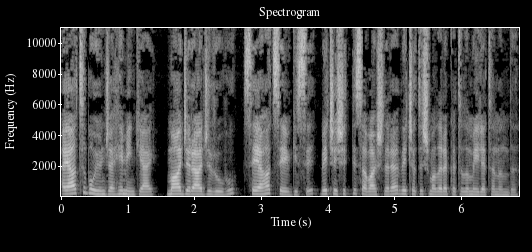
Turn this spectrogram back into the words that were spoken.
Hayatı boyunca Hemingway, maceracı ruhu, seyahat sevgisi ve çeşitli savaşlara ve çatışmalara katılımıyla tanındı.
